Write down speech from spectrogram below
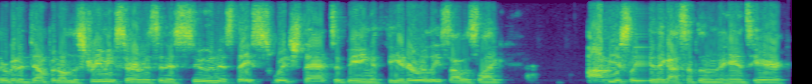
they were going to dump it on the streaming service. And as soon as they switched that to being a theater release, I was like, obviously they got something on their hands here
